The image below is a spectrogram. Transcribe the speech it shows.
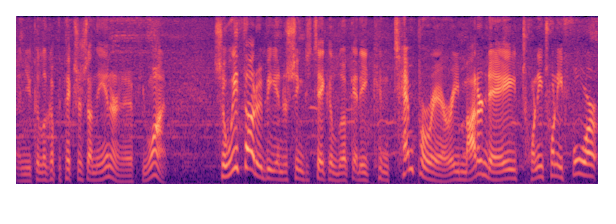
And you can look up the pictures on the internet if you want. So we thought it would be interesting to take a look at a contemporary, modern day, 2024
